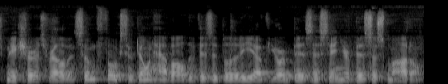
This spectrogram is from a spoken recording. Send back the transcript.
to make sure it's relevant. Some folks who don't have all the visibility of your business and your business model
